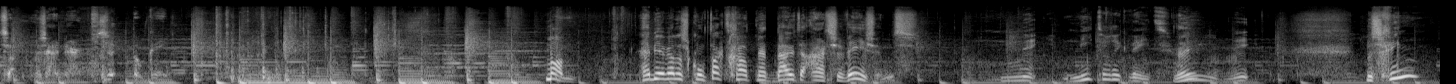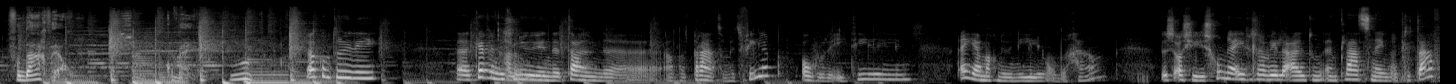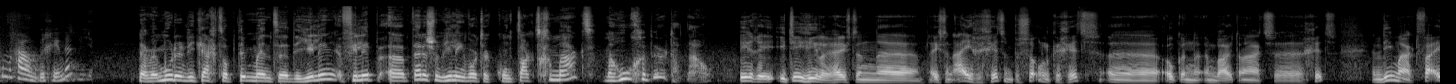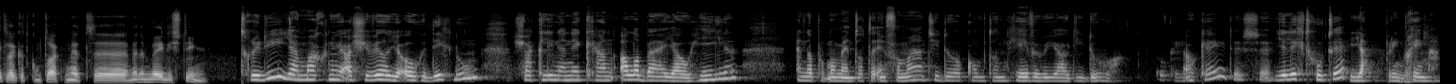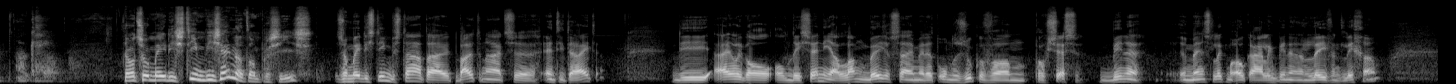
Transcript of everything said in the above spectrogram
Zo, we zijn er. Zo, Oké. Mam, heb jij wel eens contact gehad met buitenaardse wezens? Nee, niet dat ik weet. Nee? Nee. Misschien vandaag wel. Kom mee. Welkom Trudy. Eh, Kevin is Hallo. nu in de tuin eh, aan het praten met Philip over de IT-healing. En jij mag nu een healing ondergaan. Dus als je je schoenen even zou willen uitdoen en plaatsnemen op de tafel, dan gaan we beginnen. Nou, mijn moeder die krijgt op dit moment eh, de healing. Filip, eh, tijdens zo'n healing wordt er contact gemaakt. Maar hoe gebeurt dat nou? Iedere IT-healer heeft, een, eh, heeft een eigen gids, een persoonlijke gids. eh, ook een, een buitenaardse gids. En die maakt feitelijk het contact met, eh, met een medisch team. Trudy, jij mag nu als je wil je ogen dicht doen. Jacqueline en ik gaan allebei jou healen. En op het moment dat de informatie doorkomt, dan geven we jou die door. Oké. Oké, dus eh, je ligt goed hè? Ja, prima. Prima, oké. Nou, want zo'n medisch team, wie zijn dat dan precies? Zo'n medisch team bestaat uit buitenaardse entiteiten. Die eigenlijk al, al decennia lang bezig zijn met het onderzoeken van processen binnen een menselijk, maar ook eigenlijk binnen een levend lichaam.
